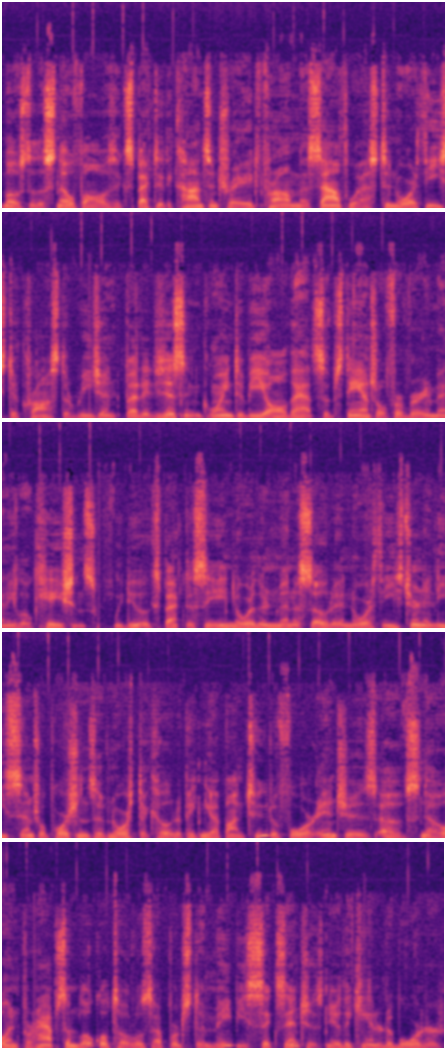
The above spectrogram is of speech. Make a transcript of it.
Most of the snowfall is expected to concentrate from the southwest to northeast across the region, but it isn't going to be all that substantial for very many locations. We do expect to see northern Minnesota and northeastern and east central portions of North Dakota picking up on two to four inches of snow and perhaps some local totals upwards to maybe six inches near the Canada border.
